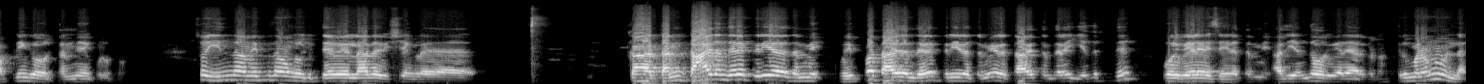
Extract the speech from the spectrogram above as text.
அப்படிங்கிற ஒரு தன்மையை கொடுக்கும். ஸோ இந்த அமைப்பு தான் உங்களுக்கு தேவையில்லாத விஷயங்களை தன் தாய் தந்தையரே பெரிய தன்மை. குறிப்பா தாய் தந்தையரே பெரிய தன்மை இல்லை தாய் தந்தையரை எதிர்த்து ஒரு வேலையை செய்யற தன்மை. அது எந்த ஒரு வேலையா இருக்கட்டும். திருமணம்னு இல்லை.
